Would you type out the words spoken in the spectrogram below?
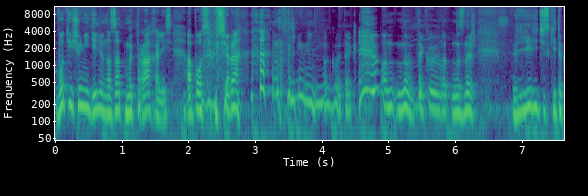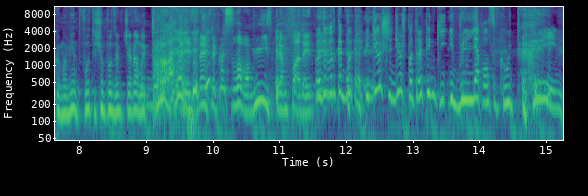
Вот еще неделю назад мы трахались, а позавчера... Блин, я не могу так. Он, ну, такой вот, ну, знаешь, лирический такой момент. Вот еще позавчера мы трахались, знаешь, такое слово вниз прям падает. Вот ты вот как бы идешь, идешь по тропинке и вляпался в какую-то хрень.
